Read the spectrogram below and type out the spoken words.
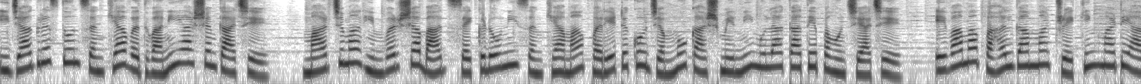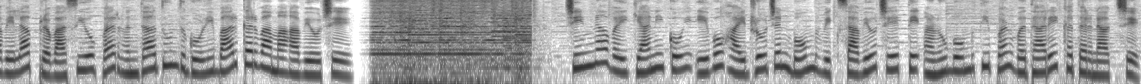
ઈજાગ્રસ્તોની સંખ્યા વધવાની આશંકા છે. માર્ચમાં હિમવર્ષા બાદ સેંકડોની સંખ્યામાં પર્યટકો જમ્મુ કાશ્મીરની મુલાકાતે પહોંચ્યા છે. એવામાં પહલગામમાં ટ્રેકિંગ માટે આવેલા પ્રવાસીઓ પર અંધાધૂંધ ગોળીબાર કરવામાં આવ્યો છે. ચીનના વૈજ્ઞાનિકોએ એવો હાઇડ્રોજન બોમ્બ વિકસાવ્યો છે, તે અણુબોમ્બથી પણ વધારે ખતરનાક છે,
